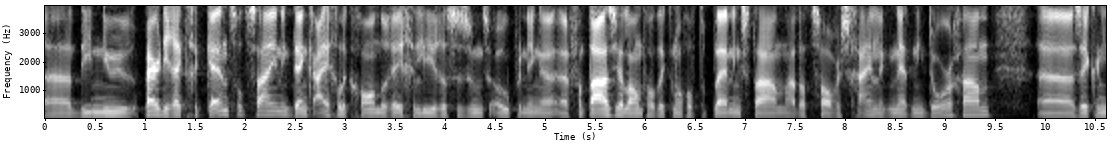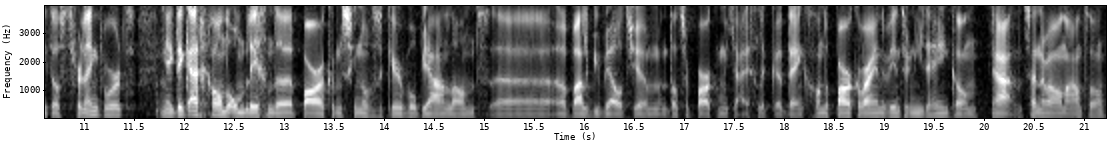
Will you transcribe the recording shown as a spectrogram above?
Uh, die nu per direct gecanceld zijn. Ik denk eigenlijk gewoon de reguliere seizoensopeningen. Uh, Fantasialand had ik nog op de planning staan. Nou, dat zal waarschijnlijk net niet doorgaan. Uh, zeker niet als het verlengd wordt. Ik denk eigenlijk gewoon de omliggende parken. Misschien nog eens een keer Bobbejaanland, Walibi Belgium. Dat soort parken moet je eigenlijk denken. Gewoon de parken waar je in de winter niet heen kan. Ja, dat zijn er wel een aantal.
